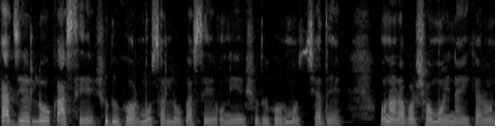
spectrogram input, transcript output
কাজের লোক আছে, শুধু ঘর মোছার লোক আছে, উনি শুধু ঘর মোছা দেয়। ওনার আবার সময় নাই, কারণ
